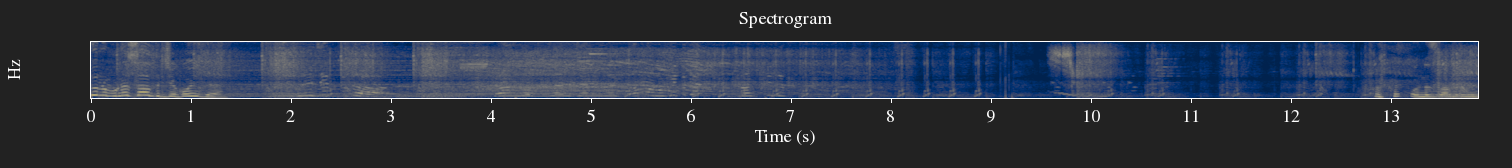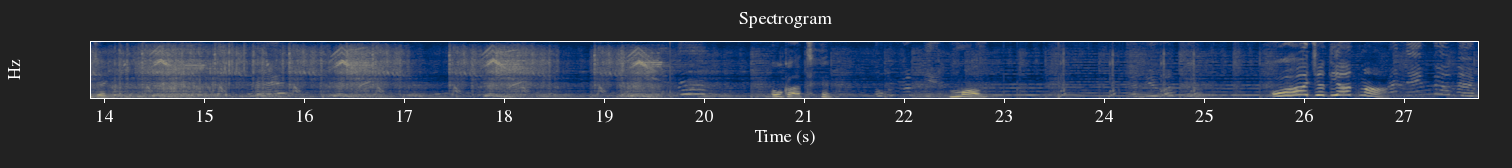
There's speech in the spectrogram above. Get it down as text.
Sonra buna saldıracak o yüzden. Ölecek mi daha? Ben canım yok. Ama roketi ben bıraktım. Ona saldırmayacak. Ee, Ok at. Mal. Cadıya atıyor. Oha cadıya atma. Ben neyim kaldı?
